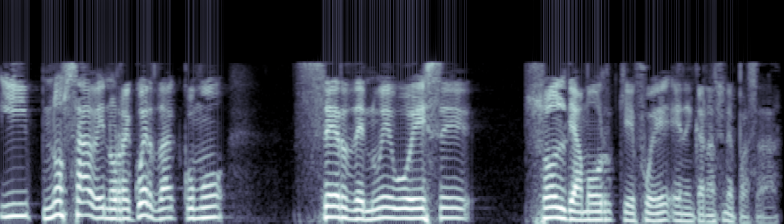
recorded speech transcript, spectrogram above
y no sabe, no recuerda cómo ser de nuevo ese sol de amor que fue en encarnaciones pasadas.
